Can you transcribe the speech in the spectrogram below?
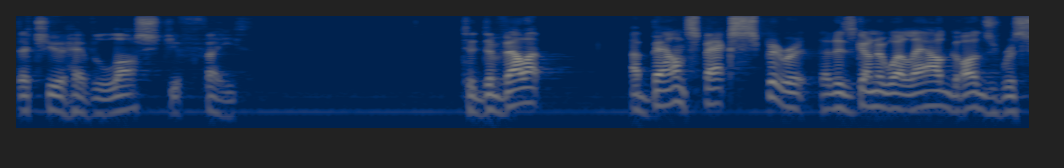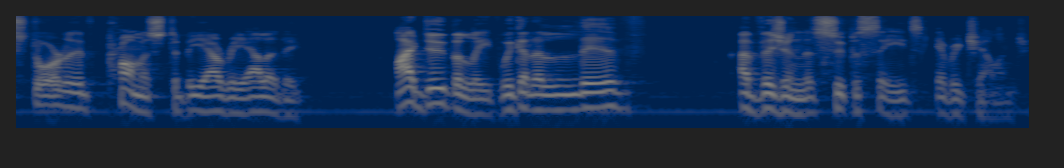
that you have lost your faith? To develop a bounce back spirit that is going to allow God's restorative promise to be our reality. I do believe we've got to live a vision that supersedes every challenge.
